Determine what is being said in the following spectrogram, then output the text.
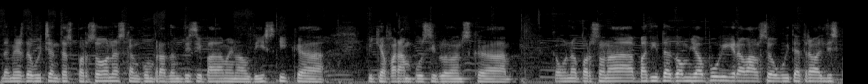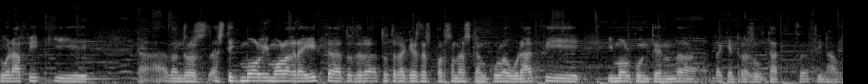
de més de 800 persones que han comprat anticipadament el disc i que, i que faran possible doncs, que, que una persona petita com jo pugui gravar el seu vuitè treball discogràfic i, doncs estic molt i molt agraït a totes, a totes aquestes persones que han col·laborat i, i molt content d'aquest resultat final.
